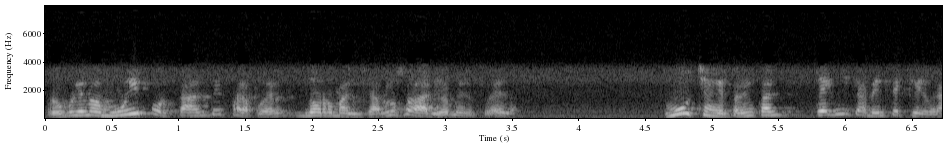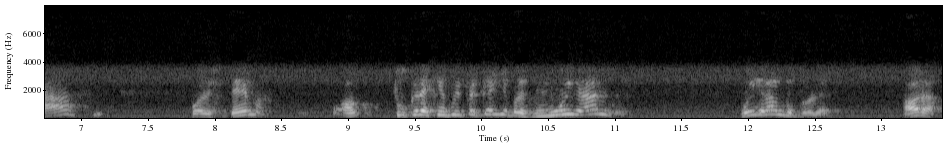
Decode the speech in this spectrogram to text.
Es un problema muy importante para poder normalizar los salarios en Venezuela. Muchas empresas están técnicamente quebradas por este tema. Tú crees que es muy pequeño, pero es muy grande. Muy grande el problema. Ahora,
